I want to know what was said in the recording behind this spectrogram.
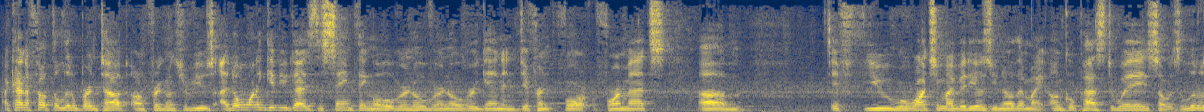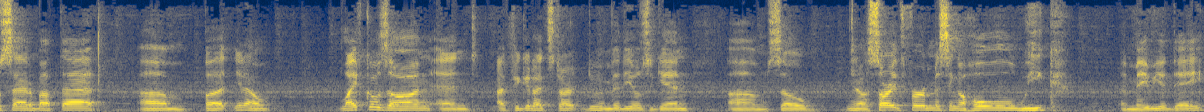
I kind of felt a little burnt out on fragrance reviews. I don't want to give you guys the same thing over and over and over again in different for, formats. Um, if you were watching my videos, you know that my uncle passed away, so I was a little sad about that. Um, but, you know, life goes on, and I figured I'd start doing videos again. Um, so, you know, sorry for missing a whole week and maybe a day.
